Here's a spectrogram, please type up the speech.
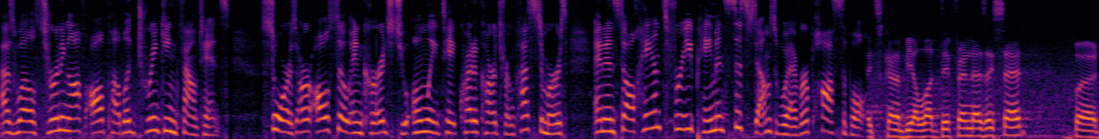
as well as turning off all public drinking fountains. Stores are also encouraged to only take credit cards from customers and install hands free payment systems wherever possible. It's going to be a lot different, as I said but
